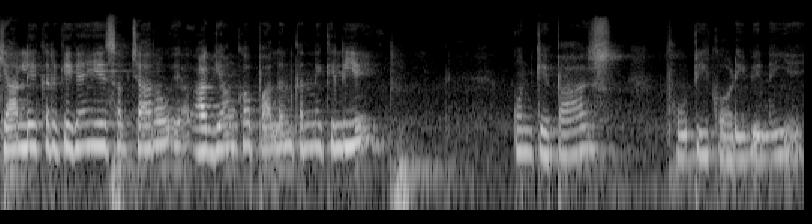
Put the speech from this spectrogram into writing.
क्या लेकर के गए ये सब चारों आज्ञाओं का पालन करने के लिए? उनके पास फूटी कौड़ी भी नहीं है।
